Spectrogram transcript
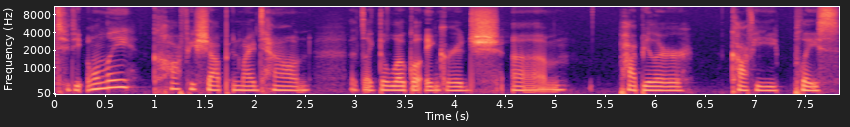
to the only coffee shop in my town that's like the local Anchorage um, popular coffee place.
